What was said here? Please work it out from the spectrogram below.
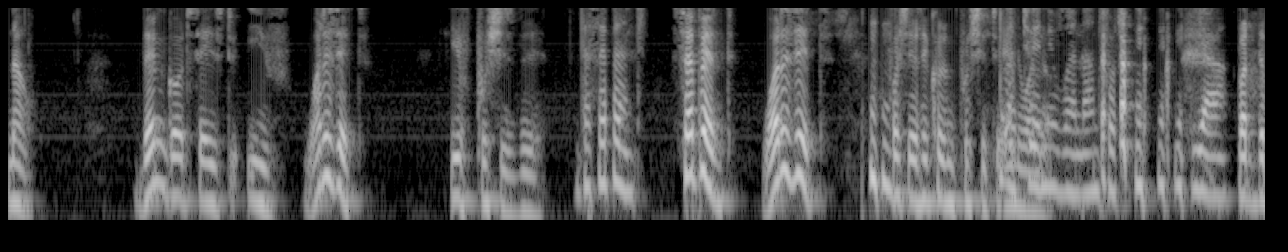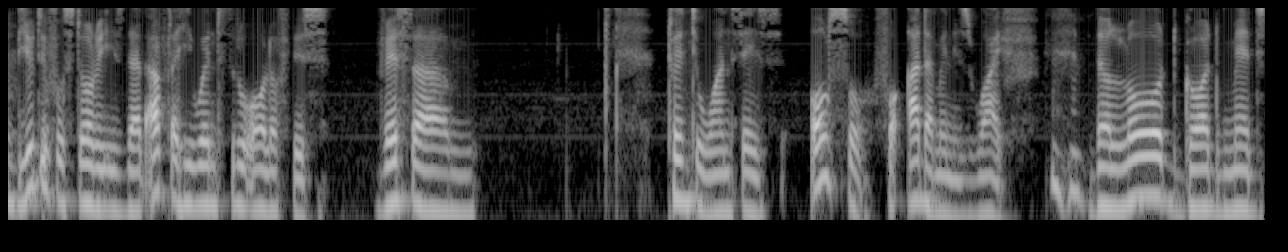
Now, then God says to Eve, What is it? Eve pushes the The serpent serpent. What is it? Fortunately, couldn't push it to anyone, to else. anyone, unfortunately. yeah. But the beautiful story is that after he went through all of this, verse um, 21 says, Also for Adam and his wife, Mm-hmm. the Lord God made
